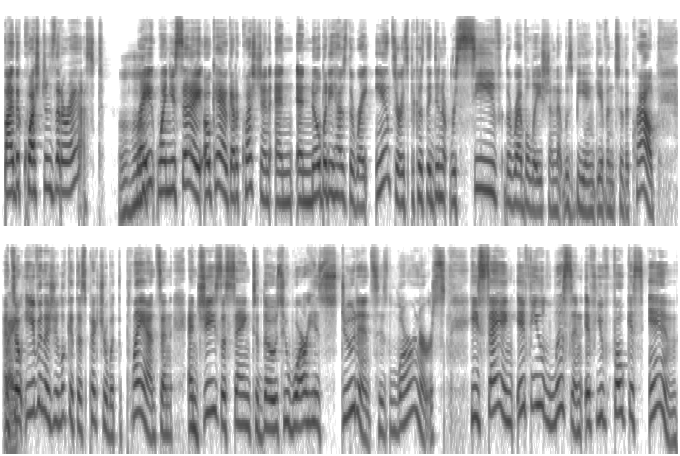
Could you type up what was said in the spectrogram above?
by the questions that are asked. Mm-hmm. Right? When you say, "Okay, I've got a question," and and nobody has the right answer, it's because they didn't receive the revelation that was being given to the crowd. And so even as you look at this picture with the plants and and Jesus saying to those who were his students, his learners, he's saying, "If you listen, if you focus in,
